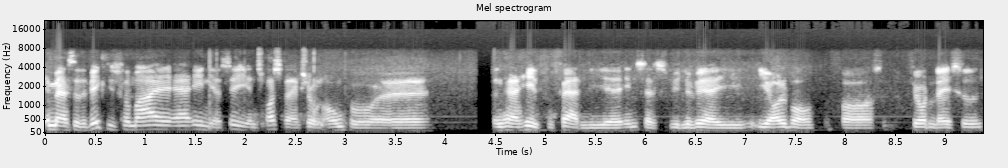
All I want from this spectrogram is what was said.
Jamen altså, det vigtigste for mig er egentlig at se en trodsreaktion ovenpå øh, den her helt forfærdelige øh, indsats, vi leverer i, i Aalborg for 14 dage siden.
